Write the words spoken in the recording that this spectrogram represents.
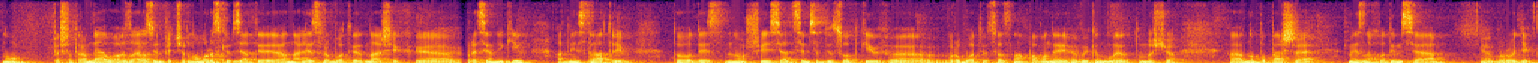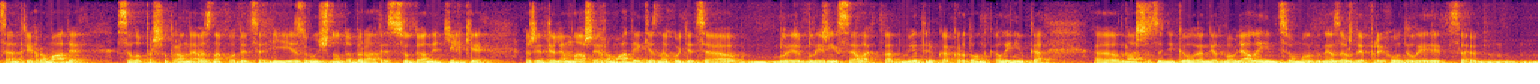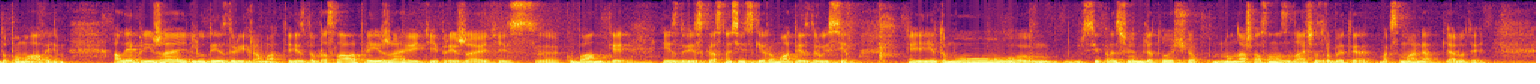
ну, першотравнево, зараз він при Чорноморській, взяти аналіз роботи наших е, працівників, адміністраторів, то десь ну, 60-70% е, роботи ЦНАПа вони виконали, тому що, ну, по-перше, ми знаходимося вроді в центрі громади, село Першотравневе знаходиться, і зручно добиратись сюди не тільки жителям нашої громади, які знаходяться в ближніх селах та Дмитрівка, Кордон, Калинівка. Е, Наші це ніколи не відмовляли їм цьому, вони завжди приходили і це допомагали їм. Але приїжджають люди з других громад. І з Доброслава приїжджають, і приїжджають із е, Кубанки, і з Красносільської громади, і з других сіл. І тому всі працюємо для того, щоб ну, наша основна задача зробити максимально для людей.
